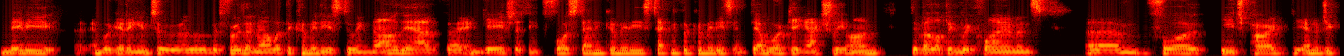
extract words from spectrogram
maybe, and we're getting into a little bit further now, what the committee is doing now. They have uh, engaged, I think, four standing committees, technical committees, and they're working actually on developing requirements um, for each part. The energy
